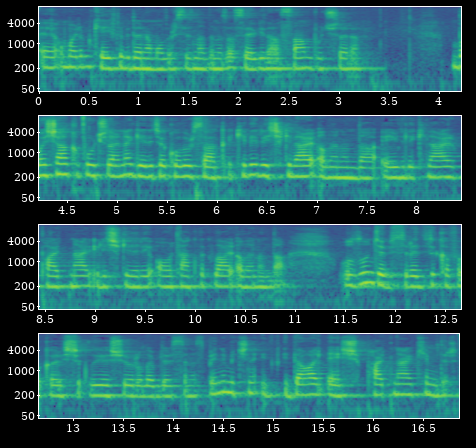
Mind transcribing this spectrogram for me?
E, umarım keyifli bir dönem olur sizin adınıza sevgili aslan burçları. Başak burçlarına gelecek olursak ikili ilişkiler alanında, evlilikler, partner ilişkileri, ortaklıklar alanında Uzunca bir süredir kafa karışıklığı yaşıyor olabilirsiniz. Benim için ideal eş, partner kimdir?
